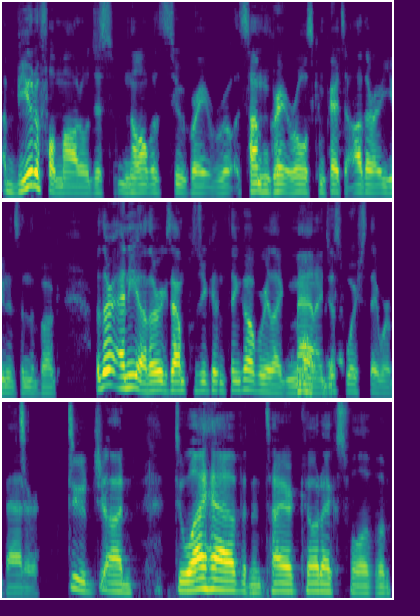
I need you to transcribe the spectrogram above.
a beautiful model, just not with too great ru- some great rules compared to other units in the book. Are there any other examples you can think of where you're like, man, I man. just wish they were better? Dude, John, do I have an entire codex full of them?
